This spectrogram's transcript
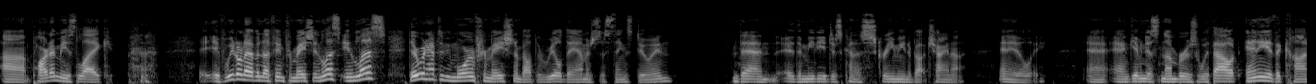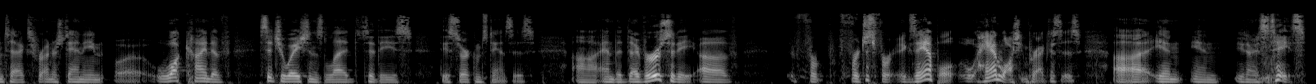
Um, part of me is like, if we don't have enough information, unless unless there would have to be more information about the real damage this thing's doing, than the media just kind of screaming about China and Italy and, and giving us numbers without any of the context for understanding uh, what kind of situations led to these these circumstances uh, and the diversity of for for just for example, hand washing practices uh, in in the United States.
